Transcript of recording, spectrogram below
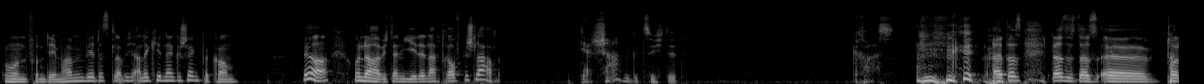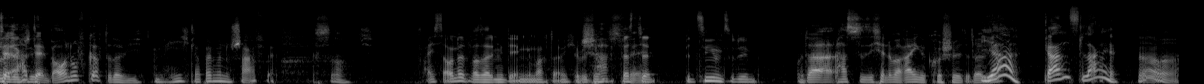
Und von dem haben wir das, glaube ich, alle Kinder geschenkt bekommen. Ja, und da habe ich dann jede Nacht drauf geschlafen. Der hat Schafe gezüchtet. Krass. Ah, das, das ist das äh, Hat tolle der, hat der einen Bauernhof gehabt oder wie? Nee, ich glaube einfach nur Schafe. Achso. Weiß auch nicht, was er mit denen gemacht hat. Ich habe die beste Beziehung zu dem. Und da hast du dich dann immer reingekuschelt oder wie? Ja, ganz lange. Ah,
